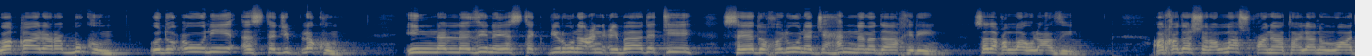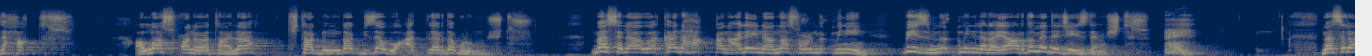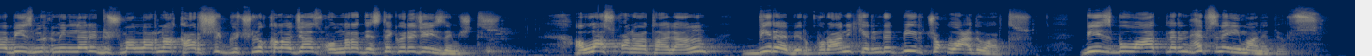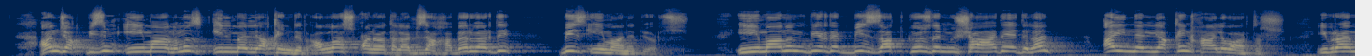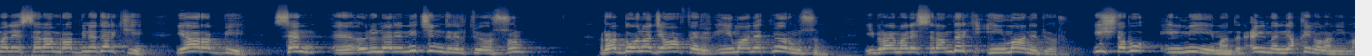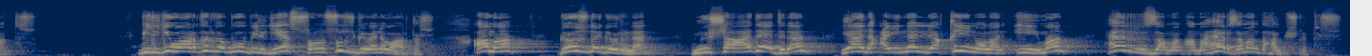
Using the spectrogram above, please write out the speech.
Ve kâle rabbukum ud'ûni estecib lekum. İnnellezîne yestekbirûne an ibadeti seyedhulûne cehenneme dâhirîn. Sadakallahul azîm. Arkadaşlar Allah subhanehu ve teâlâ'nın vaadi haktır. Allah subhanehu ve teâlâ kitabında bize vaatlerde bulunmuştur. Mesela ve kan hakkan aleyna nasrul müminin. Biz müminlere yardım edeceğiz demiştir. Mesela biz müminleri düşmanlarına karşı güçlü kılacağız, onlara destek vereceğiz demiştir. Allah subhanehu ve teala'nın birebir Kur'an-ı Kerim'de birçok vaadi vardır. Biz bu vaatlerin hepsine iman ediyoruz. Ancak bizim imanımız ilmel yakindir. Allah subhanehu ve teala bize haber verdi, biz iman ediyoruz. İmanın bir de bizzat gözle müşahede edilen aynel yakin hali vardır. İbrahim aleyhisselam Rabbine der ki, Ya Rabbi sen e, ölüleri niçin diriltiyorsun? Rabbi ona cevap verir, iman etmiyor musun? İbrahim aleyhisselam der ki, iman ediyorum. İşte bu ilmi imandır, ilmel yakin olan imandır. Bilgi vardır ve bu bilgiye sonsuz güveni vardır. Ama gözle görülen, müşahede edilen yani aynel yakin olan iman her zaman ama her zaman daha güçlüdür.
